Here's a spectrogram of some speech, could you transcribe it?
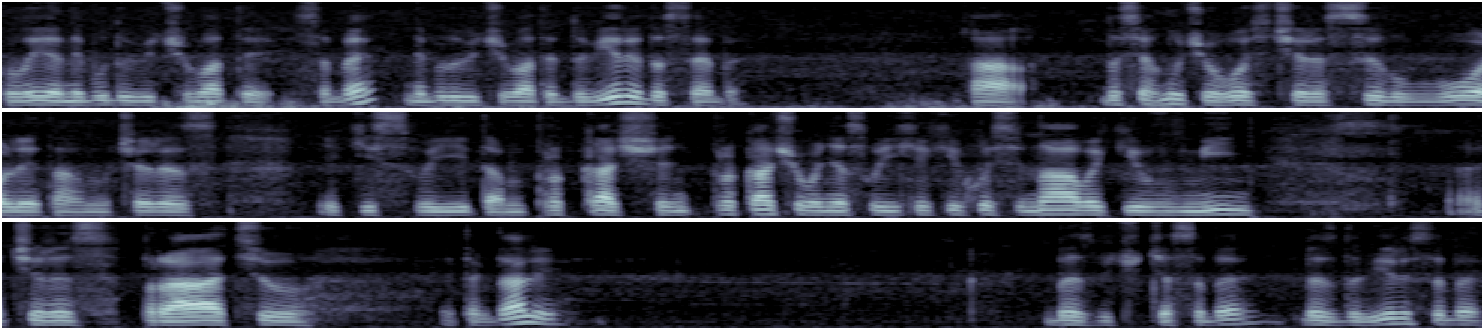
коли я не буду відчувати себе, не буду відчувати довіри до себе, а досягну чогось через силу волі, там, через якісь свої там прокачування своїх якихось навиків, вмінь, е, через працю і так далі. Без відчуття себе, без довіри себе.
